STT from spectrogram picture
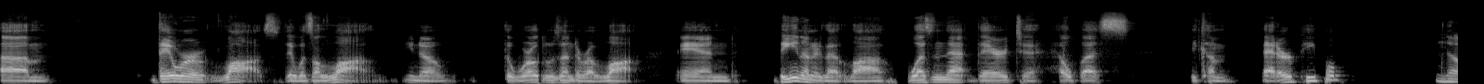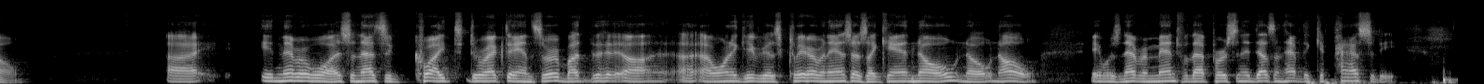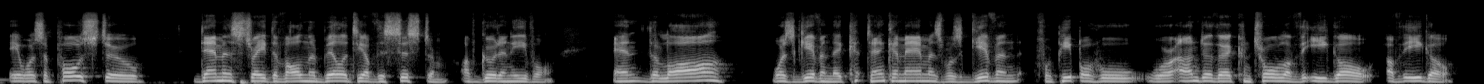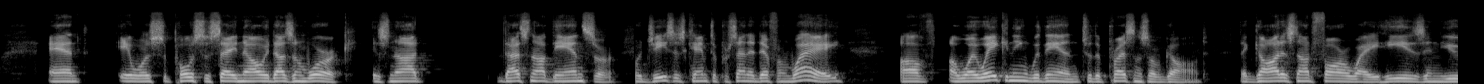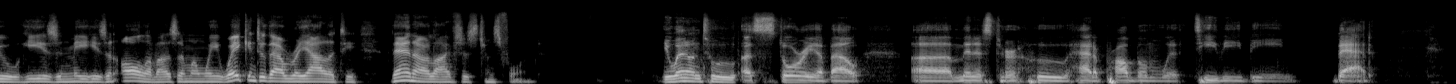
um, they were laws. There was a law. You know, the world was under a law, and being under that law wasn't that there to help us become better people? No. Uh, it never was, and that's a quite direct answer. But uh, I, I want to give you as clear of an answer as I can. No, no, no. It was never meant for that person. It doesn't have the capacity. It was supposed to demonstrate the vulnerability of the system of good and evil. And the law was given, the Ten Commandments was given for people who were under the control of the ego, of the ego. And it was supposed to say, no, it doesn't work. It's not that's not the answer. But Jesus came to present a different way of awakening within to the presence of God. That God is not far away. He is in you. He is in me. He's in all of us. And when we awaken to that reality, then our lives is transformed. You went on to a story about a minister who had a problem with TV being bad.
